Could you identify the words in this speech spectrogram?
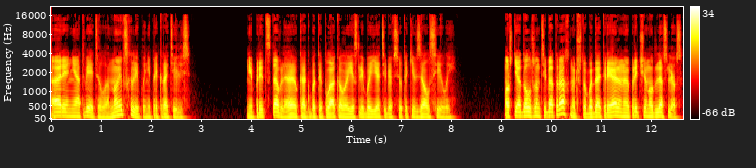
Ария не ответила, но и всхлипы не прекратились. «Не представляю, как бы ты плакала, если бы я тебя все-таки взял силой», может, я должен тебя трахнуть, чтобы дать реальную причину для слез?»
